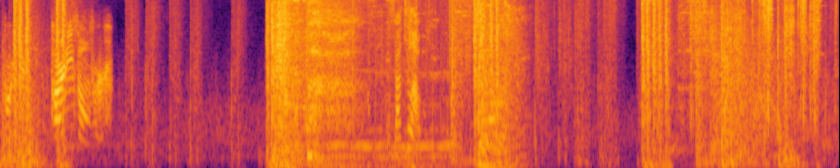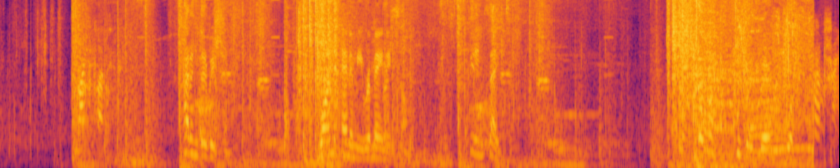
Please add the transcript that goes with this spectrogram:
For. Party's over. Satchel out. Light planted. Cutting their vision. One enemy remaining. Some. Stealing sight. You were barely worth Sentry.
